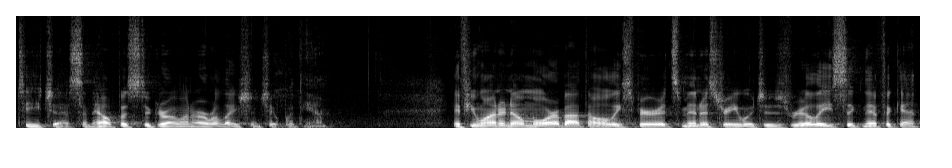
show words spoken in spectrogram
teach us and help us to grow in our relationship with Him. If you want to know more about the Holy Spirit's ministry, which is really significant,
